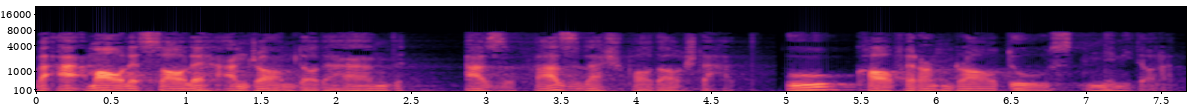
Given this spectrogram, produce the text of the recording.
و اعمال صالح انجام دادهاند از فضلش پاداش دهد. او کافران را دوست نمیدارد.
